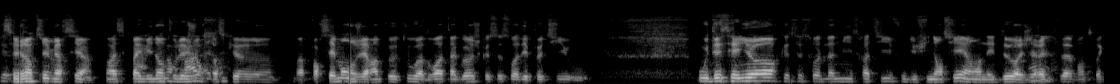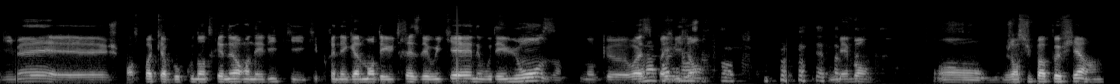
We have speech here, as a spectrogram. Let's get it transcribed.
C'est gentil, merci. Hein. Ouais, c'est pas évident tous les jours parce que bah, forcément, on gère un peu tout à droite, à gauche, que ce soit des petits ou, ou des seniors, que ce soit de l'administratif ou du financier. Hein. On est deux à gérer le club, entre guillemets. Et je pense pas qu'il y a beaucoup d'entraîneurs en élite qui, prennent également des U13 les week-ends ou des U11. Donc, euh, ouais, c'est pas évident. mais bon, j'en suis pas peu fier. Hein.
